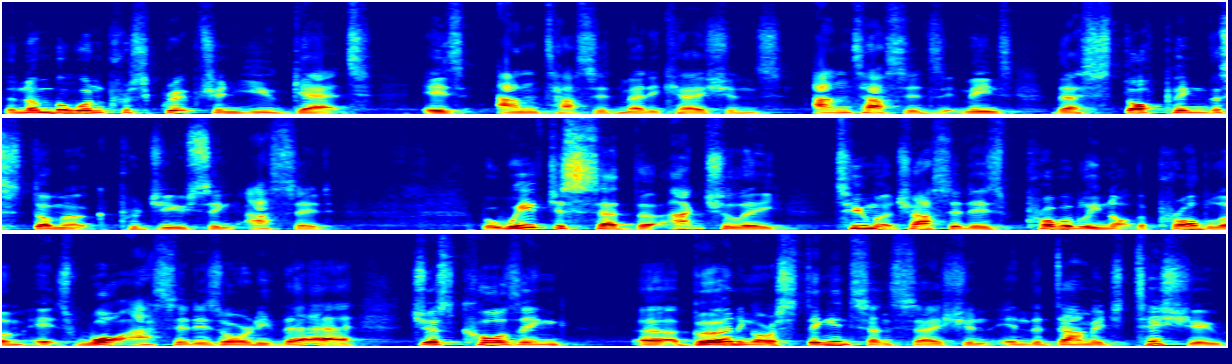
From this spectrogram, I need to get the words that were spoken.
the number one prescription you get is antacid medications. Antacids, it means they're stopping the stomach producing acid. But we've just said that actually too much acid is probably not the problem. It's what acid is already there, just causing uh, a burning or a stinging sensation in the damaged tissue.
